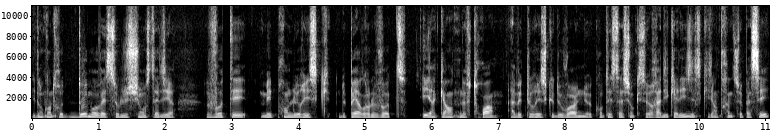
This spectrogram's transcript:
Et donc entre deux mauvaises solutions, c'est-à-dire voter mais prendre le risque de perdre le vote et un 49-3 avec le risque de voir une contestation qui se radicalise, ce qui est en train de se passer,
